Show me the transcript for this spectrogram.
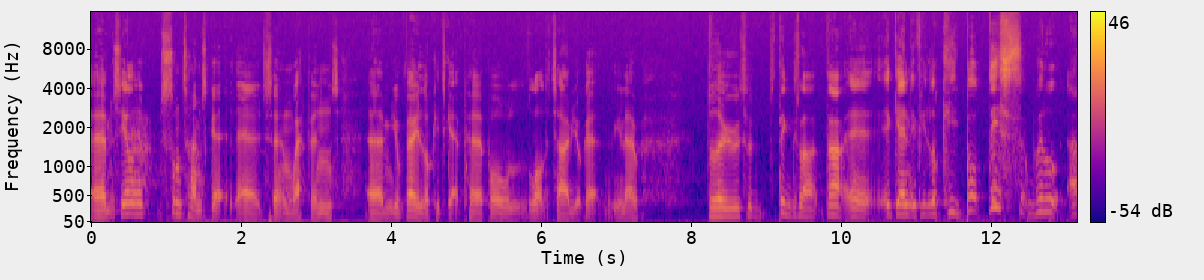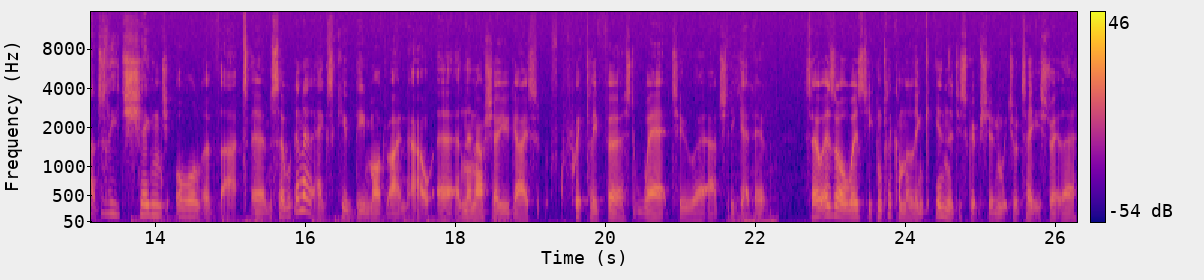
Um, so you'll sometimes get uh, certain weapons. Um, you're very lucky to get purple. A lot of the time you'll get, you know, blues and things like that. Uh, again, if you're lucky. But this will actually change all of that. Um, so we're going to execute the mod right now. Uh, and then I'll show you guys quickly first where to uh, actually get it. So as always, you can click on the link in the description, which will take you straight there,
